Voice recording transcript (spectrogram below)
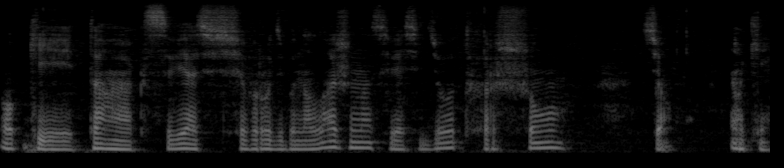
Окей, так, связь вроде бы налажена, связь идет, хорошо. Все, окей.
